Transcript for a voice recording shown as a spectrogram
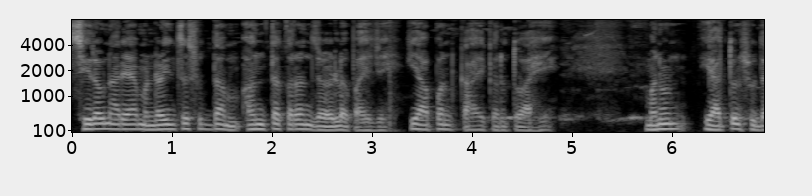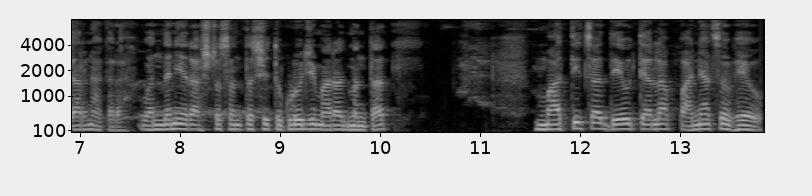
शिरवणाऱ्या मंडळींचंसुद्धा अंतकरण जळलं पाहिजे की आपण काय करतो आहे. म्हणून यातून सुधारणा करा. वंदनीय राष्ट्रसंत श्री तुकडोजी महाराज म्हणतात मातीचा देव त्याला पाण्याचं भेव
